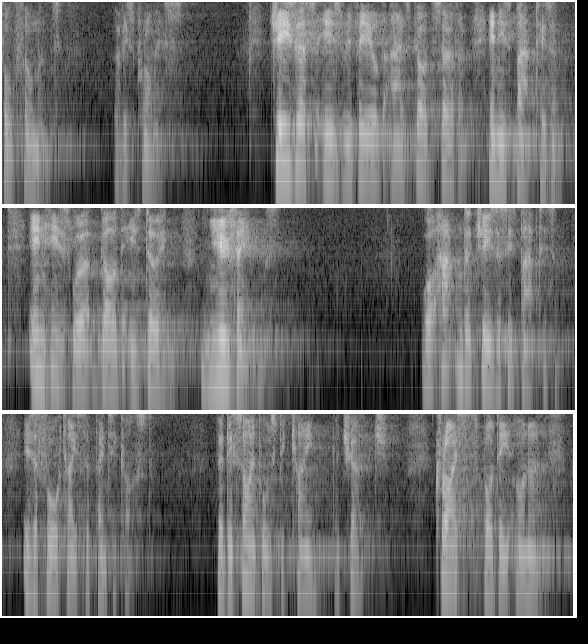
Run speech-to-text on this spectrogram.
fulfillment of his promise. Jesus is revealed as God's servant in his baptism. In his work, God is doing new things. What happened at Jesus' baptism is a foretaste of Pentecost. The disciples became the church, Christ's body on earth,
